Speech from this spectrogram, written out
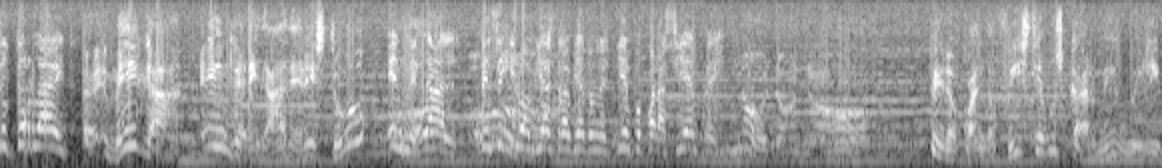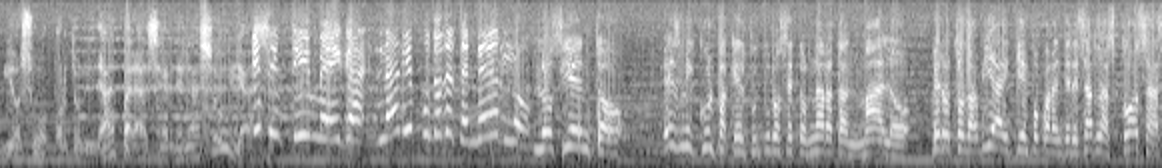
Dr. Light, Eh, Mega, ¿en realidad eres tú? en metal. Oh, Pensé que lo oh. había extraviado en el tiempo para siempre. No, no, no. Pero cuando fuiste a buscarme, Willy vio su oportunidad para hacer de las suyas. Y sin ti, Mega, nadie pudo detenerlo. Lo siento. Es mi culpa que el futuro se tornara tan malo, pero todavía hay tiempo para enderezar las cosas.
